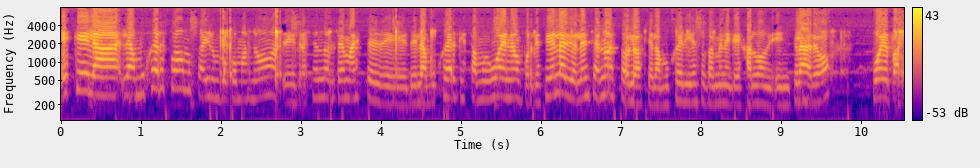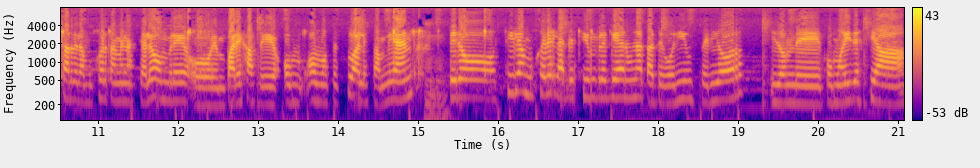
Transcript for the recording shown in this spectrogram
Es que la, la mujer, después vamos a ir un poco más, ¿no? Eh, trayendo el tema este de, de la mujer, que está muy bueno, porque si bien la violencia no es solo hacia la mujer, y eso también hay que dejarlo en claro, puede pasar de la mujer también hacia el hombre, o en parejas de hom- homosexuales también, pero sí la mujer es la que siempre queda en una categoría inferior, y donde, como ahí decía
